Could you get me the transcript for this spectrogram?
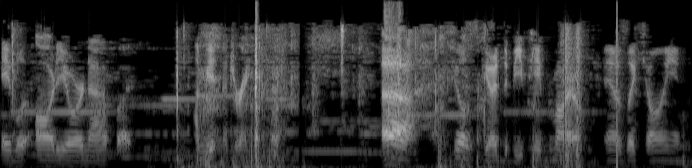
disable audio or not, but I'm getting a drink. Uh, feels good to beat Paper Mario. And it was like only in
